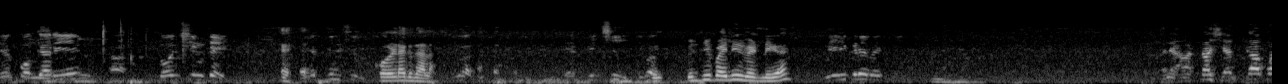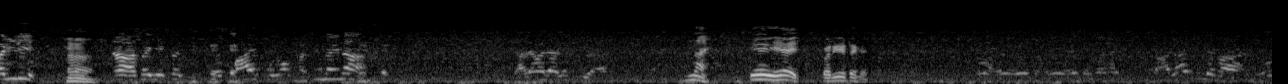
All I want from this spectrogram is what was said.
एक पोक्यारी दोन शिंगटे एक बिनशी कोरडक झाला. एक बघ. तुझी पहिलीच भेटली का? मी इकडे भेटली आणि आता शतका पडली. हां. तर आता एकच पाय पुरो फसू नाही ना. आले. नाही ते हे आहेत पर्यटक आहेत चाला इकडे बा. हो.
